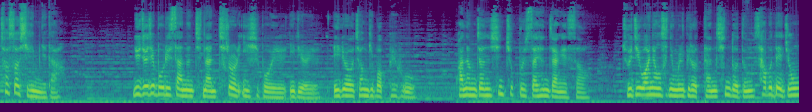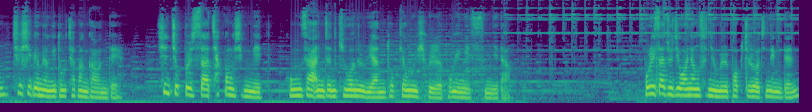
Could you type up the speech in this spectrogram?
첫 소식입니다. 뉴저지 보리사는 지난 7월 25일 일요일 일요 정기법회 후 관음전 신축불사 현장에서 주지 원영 스님을 비롯한 신도 등 사부대 중 70여 명이 동참한 가운데 신축불사 착공식 및 공사 안전 기원을 위한 독경의식을 봉행했습니다. 보리사 주지 원영 스님을 법주로 진행된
